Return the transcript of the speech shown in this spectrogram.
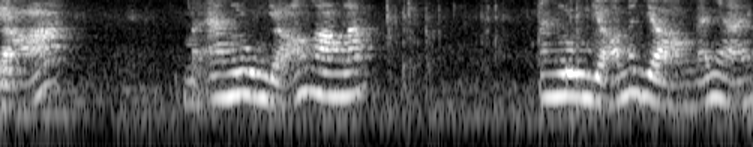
vỏ mình ăn luôn vỏ ngon lắm. Ăn luôn vỏ nó giòn cả nhà ơi.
